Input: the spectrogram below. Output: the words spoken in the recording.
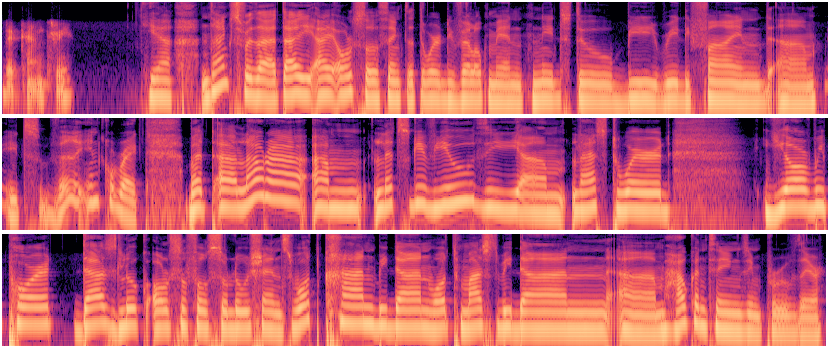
the country. Yeah, thanks for that. I, I also think that the word development needs to be redefined. Um, it's very incorrect. But uh, Laura, um, let's give you the um, last word. Your report does look also for solutions. What can be done? What must be done? Um, how can things improve there?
